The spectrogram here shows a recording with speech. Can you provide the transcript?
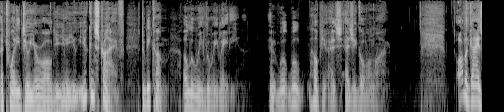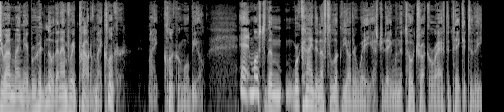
a 22 year old, you, you, you can strive to become a Louie Louie lady. And we'll, we'll help you as, as you go along. All the guys around my neighborhood know that I'm very proud of my clunker, my clunker mobile. And most of them were kind enough to look the other way yesterday when the tow truck arrived to take it to the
